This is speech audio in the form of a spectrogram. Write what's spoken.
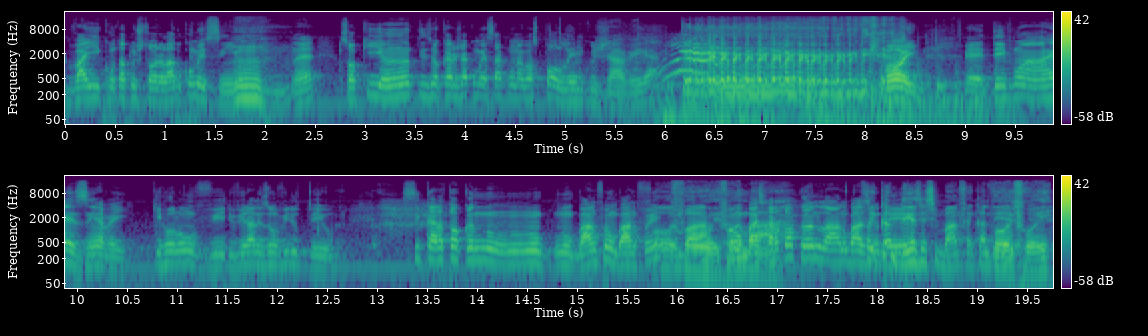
vai contar a tua história lá do comecinho, Hum. né? Só que antes eu quero já começar com um negócio polêmico já, velho. Boy, é, teve uma resenha, velho, que rolou um vídeo, viralizou um vídeo teu. Esse cara tocando num, num- num bar, não foi um bar, não foi? Foi, Foi, Foi, foi um um bar. Esse bar. cara tocando lá no Foi barzinho em dele. Candeias esse bar, não foi em Candeias. Foi, foi.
